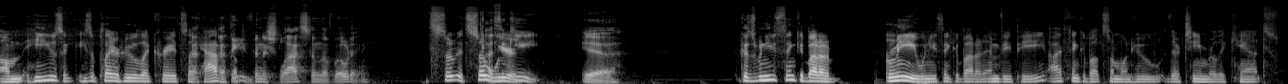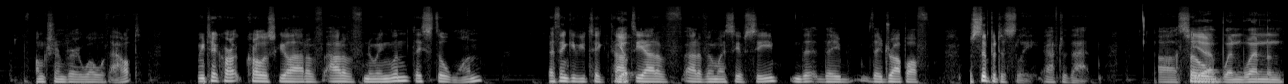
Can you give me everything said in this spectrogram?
Um, he was a, he's a player who like creates like I havoc. think he finished last in the voting It's so it's so I weird think he, yeah. because when you think about it, for me, when you think about an MVP, I think about someone who their team really can't function very well without. When you take Carles Gil out of out of New England, they still won. I think if you take Yep. Tati out of out of NYCFC, they, they they drop off precipitously after that. Uh, so yeah, when when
